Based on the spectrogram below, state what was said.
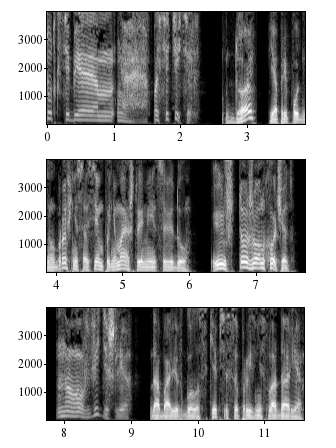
«Тут к тебе посетитель». «Да?» — я приподнял бровь, не совсем понимая, что имеется в виду. «И что же он хочет?» «Ну, видишь ли...» — добавив голос скепсиса, произнесла Дарья.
